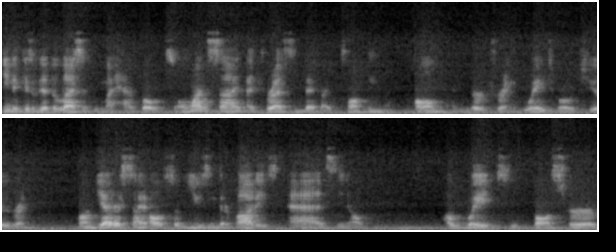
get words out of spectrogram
in the case of the adolescent, we might have both. So on one side, addressing that by talking calm and nurturing way to our children. On the other side, also using their bodies as you know a way to foster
